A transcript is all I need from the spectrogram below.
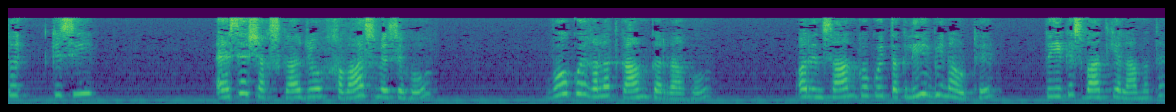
تو کسی ایسے شخص کا جو خواص میں سے ہو، وہ کوئی غلط کام کر رہا ہو اور انسان کو کوئی تکلیف بھی نہ اٹھے، تو یہ کس بات کی علامت ہے؟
